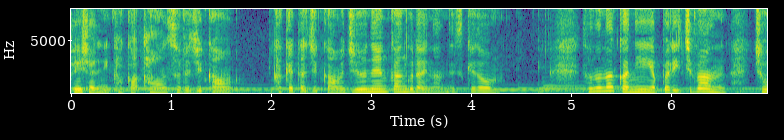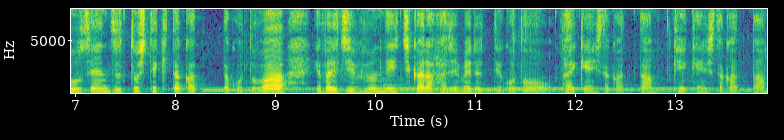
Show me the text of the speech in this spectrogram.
フェイシャルに関する時間かけた時間は10年間ぐらいなんですけどその中にやっぱり一番挑戦ずっとしてきたかったことはやっぱり自分で一から始めるっていうことを体験したかった経験したかった。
